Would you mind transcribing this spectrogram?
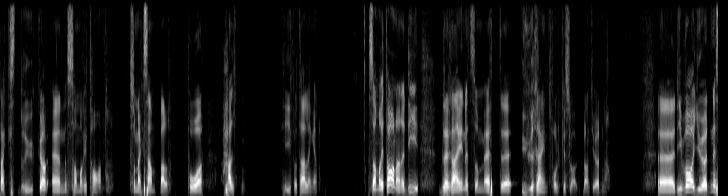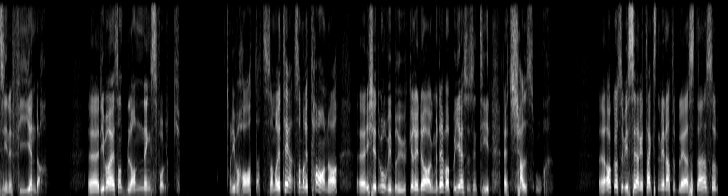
tekst bruker en samaritan som eksempel på helten i fortellingen. Samaritanerne de ble regnet som et uh, ureint folkeslag blant jødene. Uh, de var jødene sine fiender. Uh, de var et sånt blandingsfolk. Og de var hatet. Samaritaner, ikke et ord vi bruker i dag, men det var på Jesus' sin tid et skjellsord. Eh, akkurat som vi ser i teksten vi nettopp leste, så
